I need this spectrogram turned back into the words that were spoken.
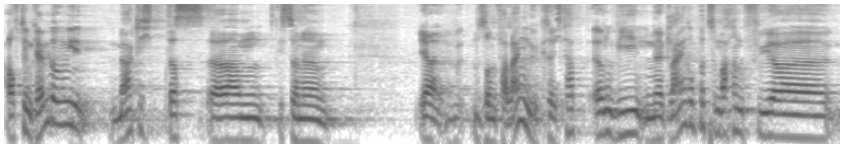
auf dem Camp irgendwie merkte ich, dass ähm, ich so eine ja, so ein Verlangen gekriegt habe, irgendwie eine Kleingruppe zu machen für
